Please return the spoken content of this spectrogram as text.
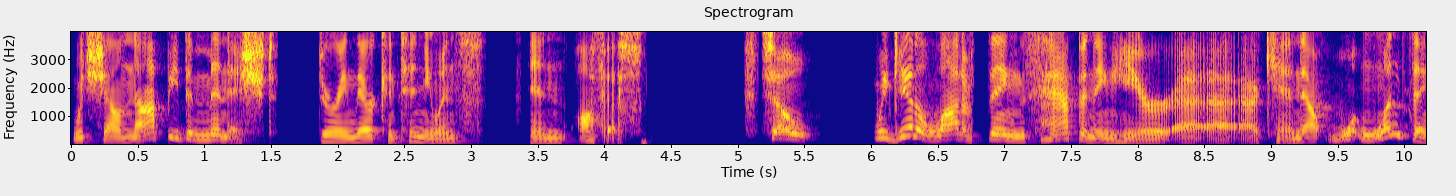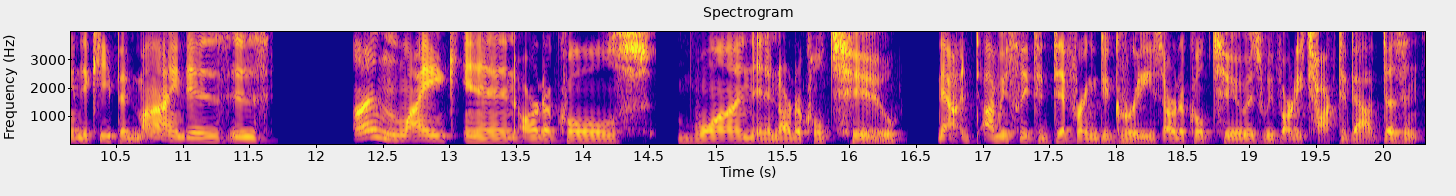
which shall not be diminished during their continuance in office. So, we get a lot of things happening here, uh, uh, Ken. Now, w- one thing to keep in mind is is unlike in Articles One and in Article Two. Now, obviously, to differing degrees. Article Two, as we've already talked about, doesn't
